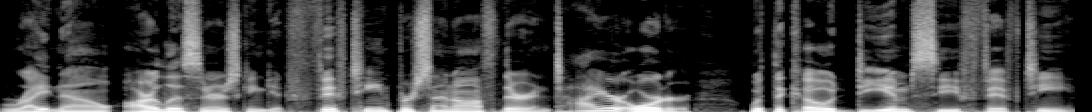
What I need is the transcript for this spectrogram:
Right now, our listeners can get 15% off their entire order with the code DMC15.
